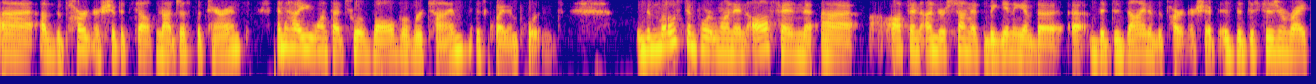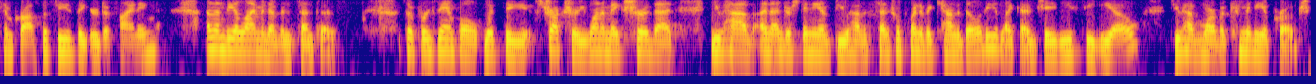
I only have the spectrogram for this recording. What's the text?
uh, of the partnership itself, not just the parents, and how you want that to evolve over time is quite important the most important one and often uh, often undersung at the beginning of the uh, the design of the partnership is the decision rights and processes that you're defining, and then the alignment of incentives. So, for example, with the structure, you want to make sure that you have an understanding of do you have a central point of accountability, like a JV CEO? Do you have more of a committee approach?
